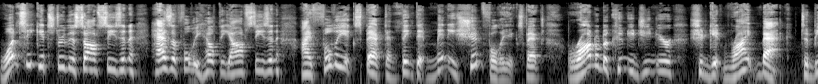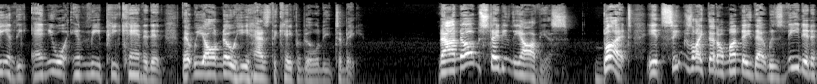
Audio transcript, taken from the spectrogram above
Once he gets through this offseason, has a fully healthy offseason, I fully expect and think that many should fully expect Ronald Acuna Jr. should get right back to being the annual MVP candidate that we all know he has the capability to be. Now, I know I'm stating the obvious. But it seems like that on Monday that was needed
